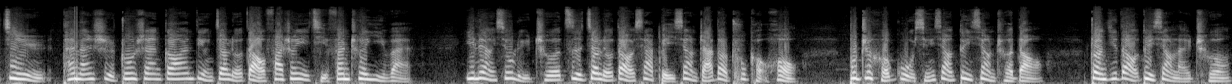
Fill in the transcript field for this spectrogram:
近日，台南市中山高安定交流道发生一起翻车意外，一辆修旅车自交流道下北向匝道出口后，不知何故行向对向车道，撞击到对向来车，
